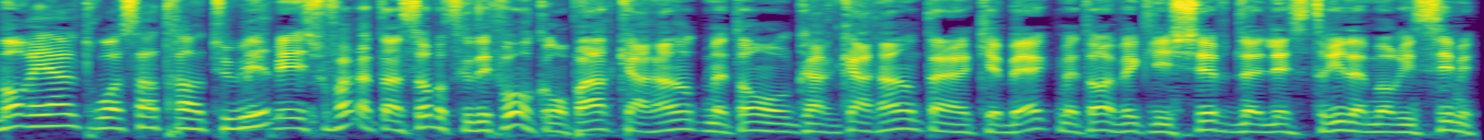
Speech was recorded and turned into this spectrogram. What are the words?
Montréal 338. Mais il faut faire attention parce que des fois on compare 40, mettons 40 à Québec, mettons avec les chiffres de l'Estrie, la Mauricie, mais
